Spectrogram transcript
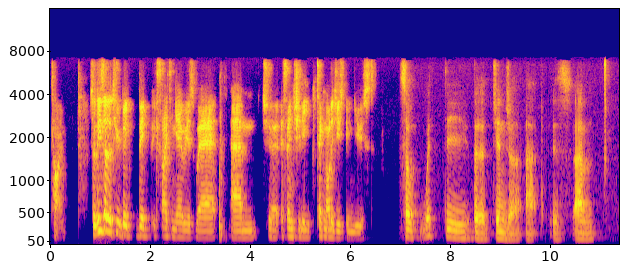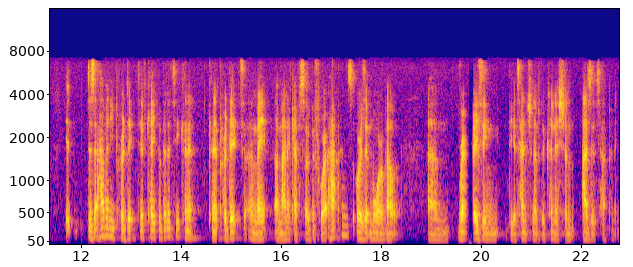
time. So these are the two big, big, exciting areas where um, essentially technology is being used. So with the the Ginger app, is um, it, does it have any predictive capability? Can it can it predict a, ma- a manic episode before it happens, or is it more about um, raising the attention of the clinician as it's happening?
